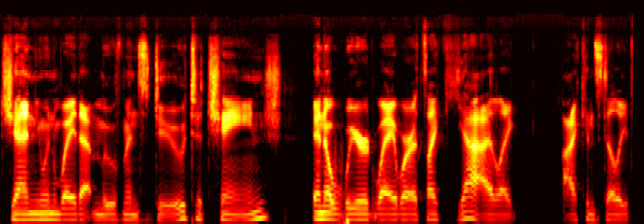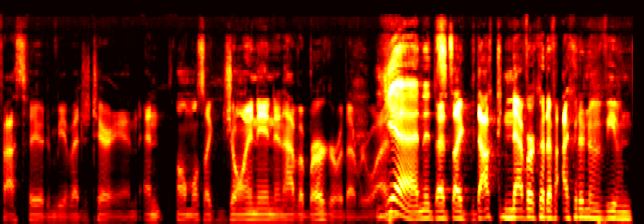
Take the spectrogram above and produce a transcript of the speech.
genuine way that movements do to change in a weird way where it's like yeah i like i can still eat fast food and be a vegetarian and almost like join in and have a burger with everyone Yeah, and it's- that's like that never could have i couldn't have even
